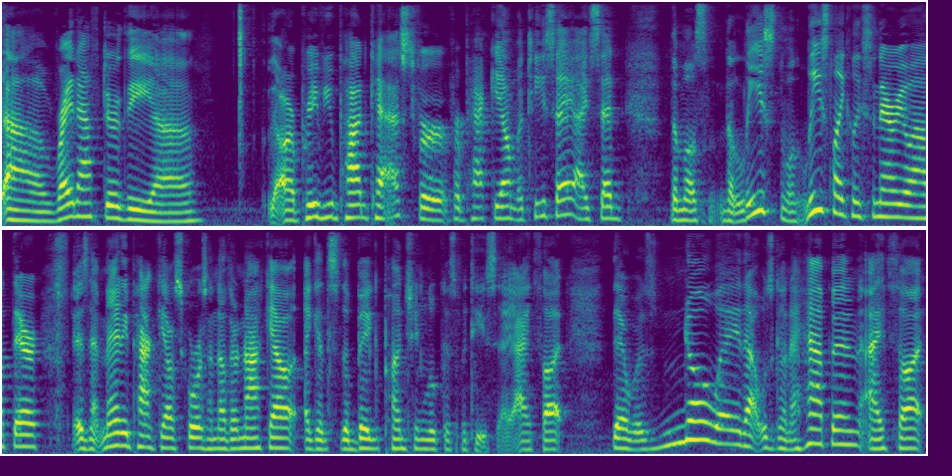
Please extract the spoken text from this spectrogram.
Uh, right after the uh, our preview podcast for for Pacquiao Matthysse, I said the most the least least likely scenario out there is that Manny Pacquiao scores another knockout against the big punching Lucas Matthysse. I thought there was no way that was going to happen. I thought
